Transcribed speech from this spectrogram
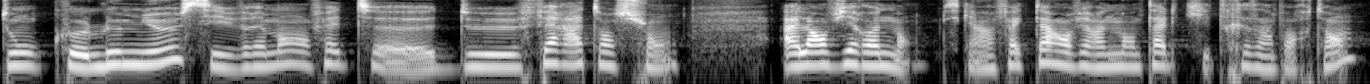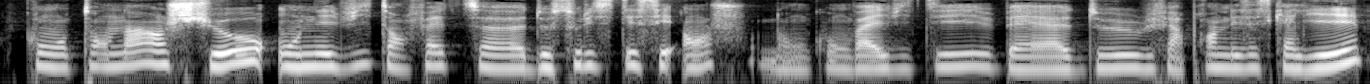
Donc euh, le mieux, c'est vraiment en fait euh, de faire attention à l'environnement, parce qu'il y a un facteur environnemental qui est très important. Quand on a un chiot, on évite en fait euh, de solliciter ses hanches, donc on va éviter ben, de lui faire prendre les escaliers,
